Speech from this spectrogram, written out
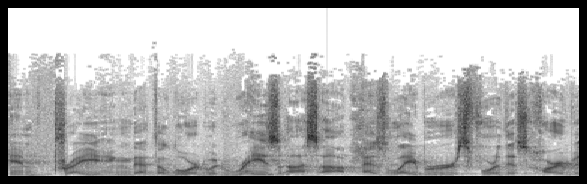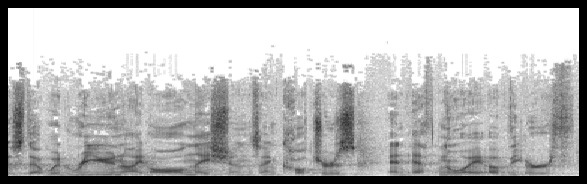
in praying that the Lord would raise us up as laborers for this harvest that would reunite all nations and cultures and ethnoi of the earth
